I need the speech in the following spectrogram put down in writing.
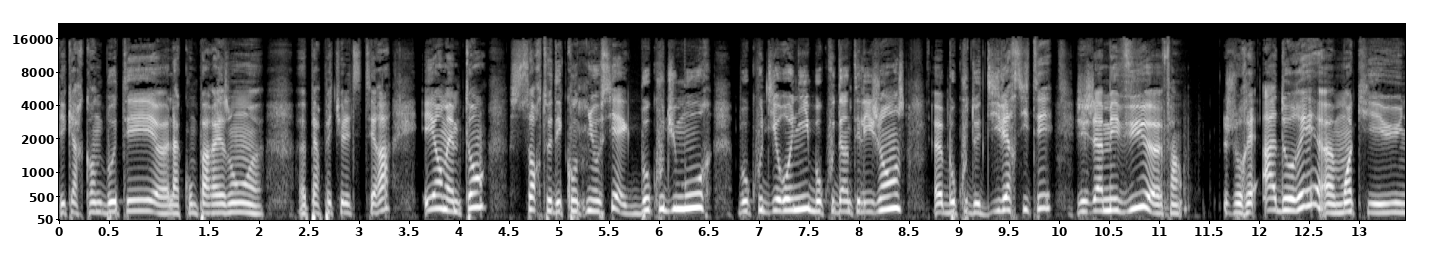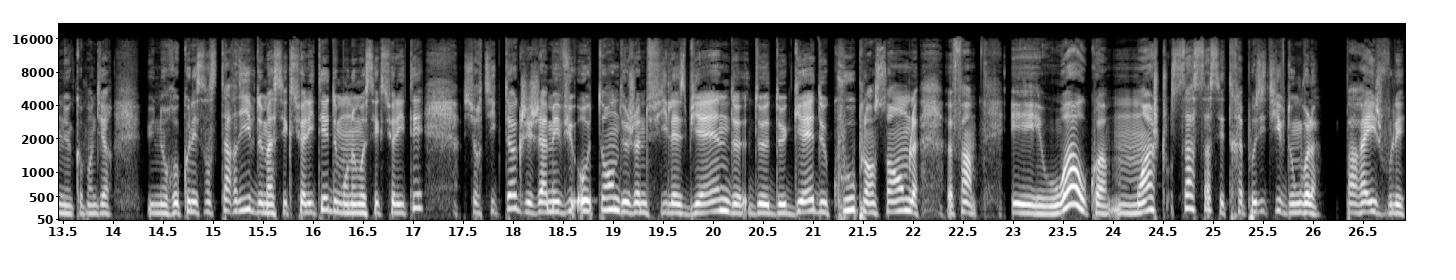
les carcans de beauté, euh, la comparaison perpétuelle, etc. Et en même temps, sortent des contenus aussi avec beaucoup d'humour, beaucoup d'ironie, beaucoup d'intelligence, euh, beaucoup de diversité. J'ai jamais vu, euh, enfin. J'aurais adoré, euh, moi qui ai eu une comment dire une reconnaissance tardive de ma sexualité, de mon homosexualité, sur TikTok, j'ai jamais vu autant de jeunes filles lesbiennes, de, de, de gays, de couples ensemble. Enfin, et waouh quoi. Moi, je trouve ça, ça c'est très positif. Donc voilà, pareil, je voulais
